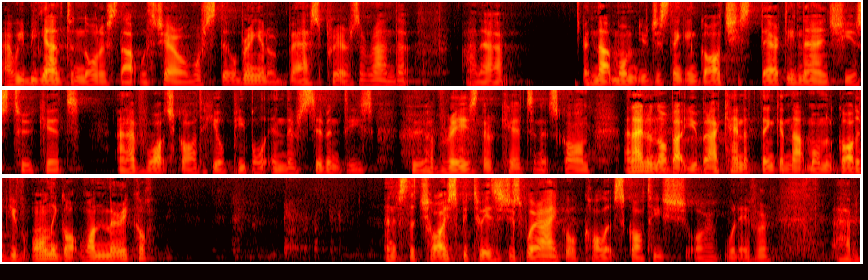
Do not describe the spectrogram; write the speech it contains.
uh, we began to notice that with Cheryl, and we're still bringing our best prayers around it. And uh, in that moment, you're just thinking, God, she's 39, she has two kids. And I've watched God heal people in their 70s who have raised their kids and it's gone. And I don't know about you, but I kind of think in that moment, God, if you've only got one miracle, and it's the choice between, it's just where I go, call it Scottish or whatever. Um,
